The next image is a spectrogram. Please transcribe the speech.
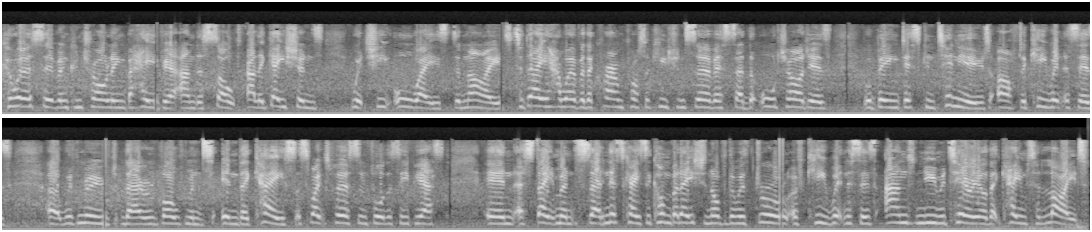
coercive and controlling behaviour and assault, allegations which he always denied. Today, however, the Crown Prosecution Service said that all charges were being discontinued after key witnesses uh, removed their involvement in the case. A spokesperson for the CPS in a statement said in this case a combination of the withdrawal of key witnesses and new material that came to light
